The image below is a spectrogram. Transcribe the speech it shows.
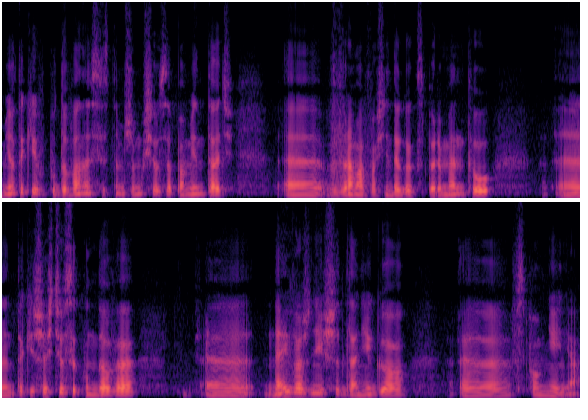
miał taki wbudowany system, że musiał zapamiętać E, w ramach właśnie tego eksperymentu e, takie sześciosekundowe e, najważniejsze dla niego wspomnienia.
